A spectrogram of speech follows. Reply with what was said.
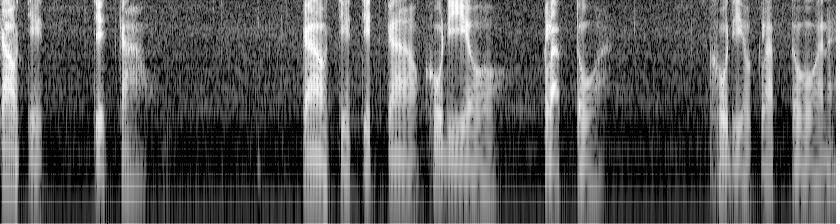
97 79 9779 คู่เดียวกลับตัว คู่เดียวกลับตัวนะ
